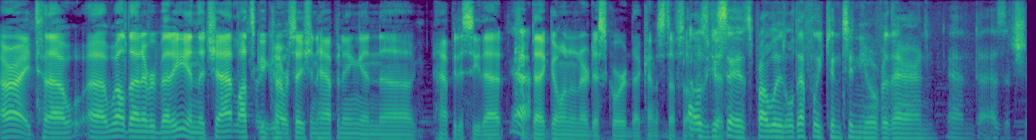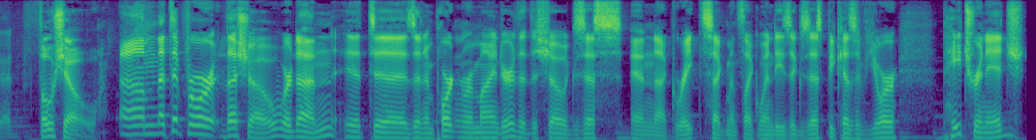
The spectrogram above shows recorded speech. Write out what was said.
all right. Uh, uh, well done, everybody in the chat. Lots of good, good. conversation happening, and uh, happy to see that. Yeah. Keep that going on our Discord. That kind of stuff's I was going to say it's probably it'll definitely continue over there and and uh, as it should. Faux show. Um, that's it for the show. We're done. It uh, is an important reminder that the show exists and uh, great segments like Wendi's exist because of your patronage.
